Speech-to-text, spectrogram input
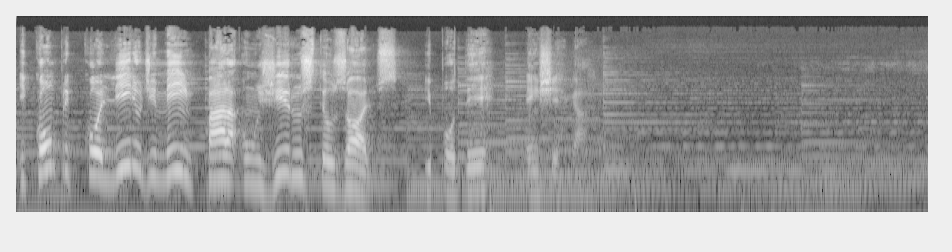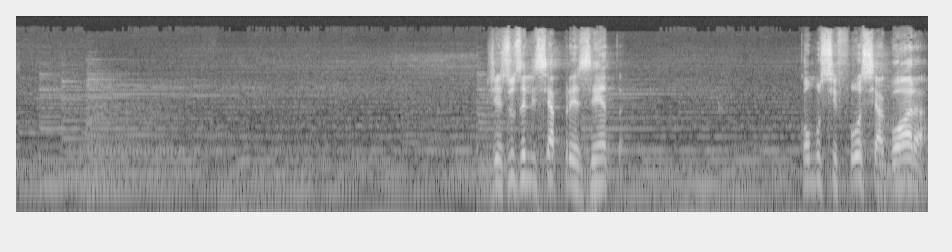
E compre colírio de mim para ungir os teus olhos e poder enxergar. Jesus ele se apresenta como se fosse agora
